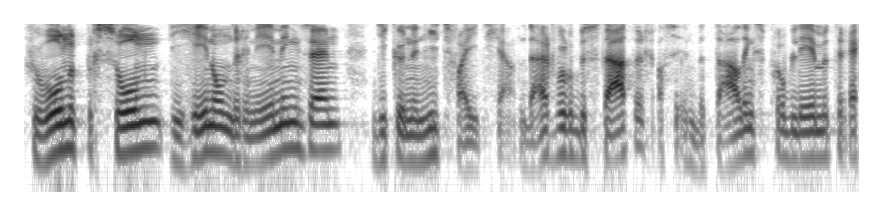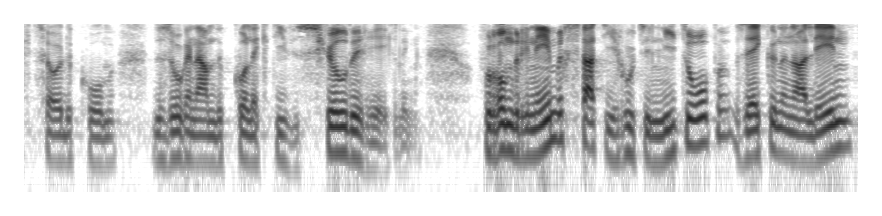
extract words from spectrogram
Gewone personen die geen onderneming zijn, die kunnen niet failliet gaan. Daarvoor bestaat er, als ze in betalingsproblemen terecht zouden komen, de zogenaamde collectieve schuldenregeling. Voor ondernemers staat die route niet open. Zij kunnen alleen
